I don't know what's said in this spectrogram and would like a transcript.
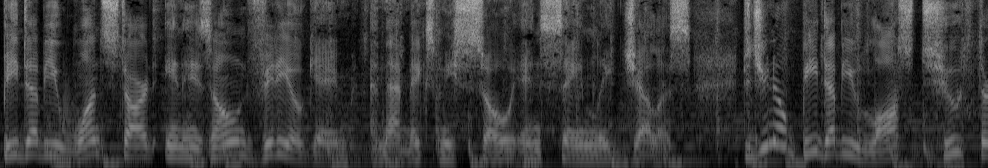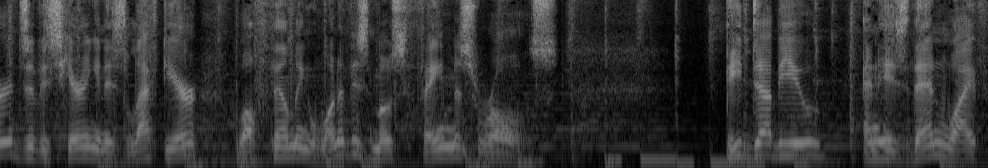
BW once starred in his own video game, and that makes me so insanely jealous. Did you know BW lost two thirds of his hearing in his left ear while filming one of his most famous roles? BW and his then wife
